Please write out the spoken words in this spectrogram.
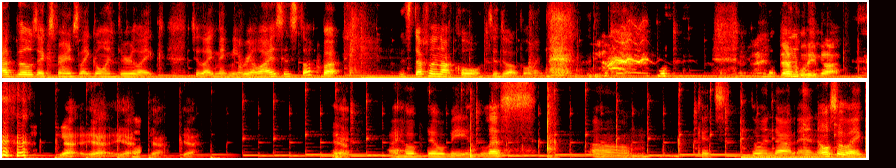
had those experiences like going through like to like make me realize and stuff, but. It's definitely not cool to do a uploading. Definitely not. Yeah. Yeah. Yeah. Yeah. Yeah. Yeah. I hope there will be less um, kids doing that, and also like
